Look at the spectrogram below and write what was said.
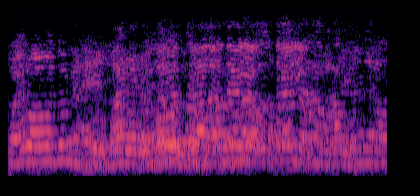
વાયરો આવા દો ને વાયરો આવા દો ને ઉતરાઈ Trust. ઉતરાઈ mode.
